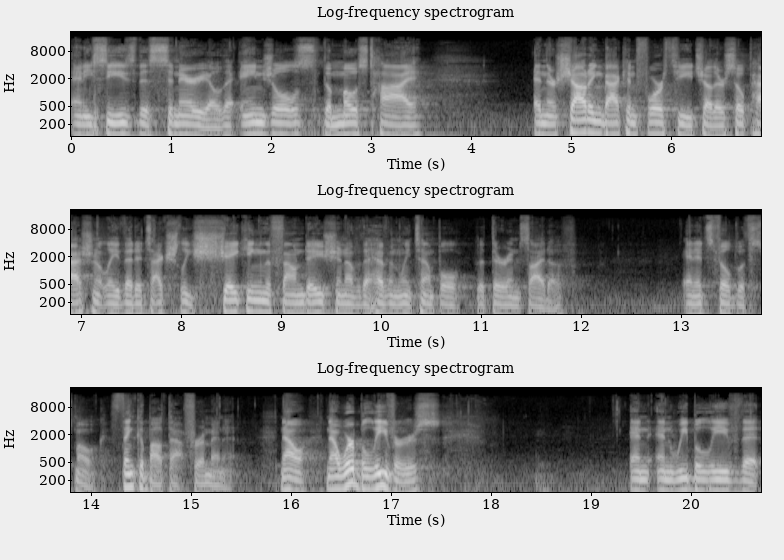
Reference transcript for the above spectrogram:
and he sees this scenario the angels, the Most High, and they're shouting back and forth to each other so passionately that it's actually shaking the foundation of the heavenly temple that they're inside of. and it's filled with smoke. Think about that for a minute. Now, now we're believers, and, and we believe that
